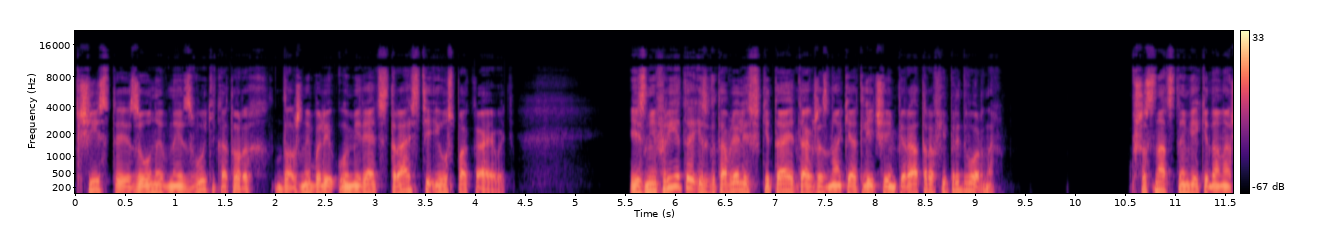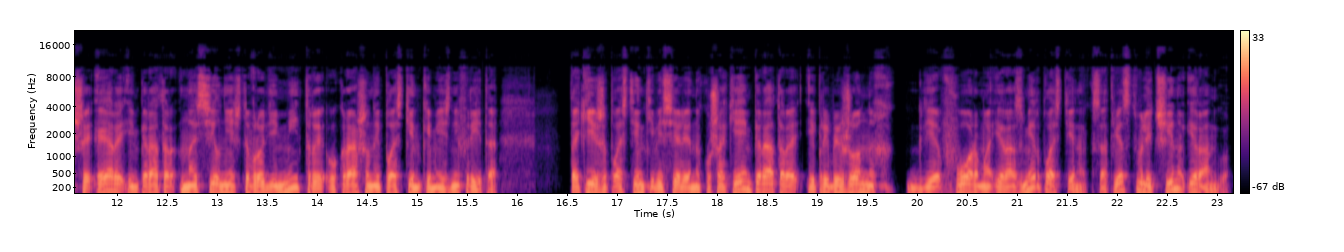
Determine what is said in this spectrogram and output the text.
чистые, заунывные звуки которых должны были умерять страсти и успокаивать. Из нефрита изготовлялись в Китае также знаки отличия императоров и придворных. В XVI веке до нашей эры император носил нечто вроде митры, украшенной пластинками из нефрита — Такие же пластинки висели на кушаке императора и приближенных, где форма и размер пластинок соответствовали чину и рангу.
